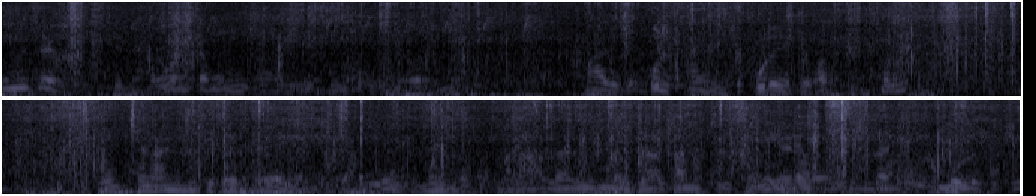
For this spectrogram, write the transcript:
तुम्ही साहेब ते धारवंटा म्हणून गाव आहे, तुमच्याकडे. माझे ते फुल पुढे येते बघ त्यांचं आणि इथे काही झालं नाही. म्हणलं. मला आला मी जाताना फुल सगळे थांबवलं तिथे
